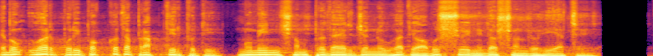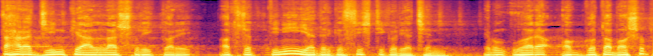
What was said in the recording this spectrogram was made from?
এবং উহার পরিপক্কতা প্রাপ্তির প্রতি, মুমিন সম্প্রদায়ের জন্য উহাতে অবশ্যই নিদর্শন রহিয়াছে। তাহারা জিনকে আল্লাহর শরিক করে, অথচ তিনি ইহাদেরকে সৃষ্টি করিয়াছেন এবং উহারা অজ্ঞতাবশত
